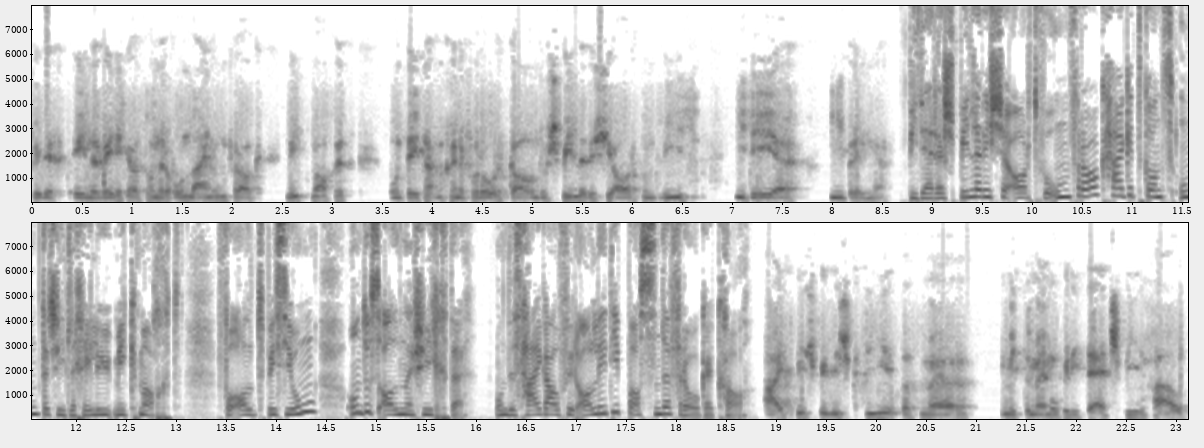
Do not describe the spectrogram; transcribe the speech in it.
vielleicht eher weniger an so einer Online-Umfrage mitmachen. Und dort hat man vor Ort gehen und auf spielerische Art und Weise Ideen einbringen. Bei dieser spielerischen Art von Umfrage haben ganz unterschiedliche Leute mitgemacht. Von alt bis jung und aus allen Schichten. Und es haben auch für alle die passenden Fragen gehabt. Ein Beispiel war, dass wir mit einem Mobilitätsspielfeld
